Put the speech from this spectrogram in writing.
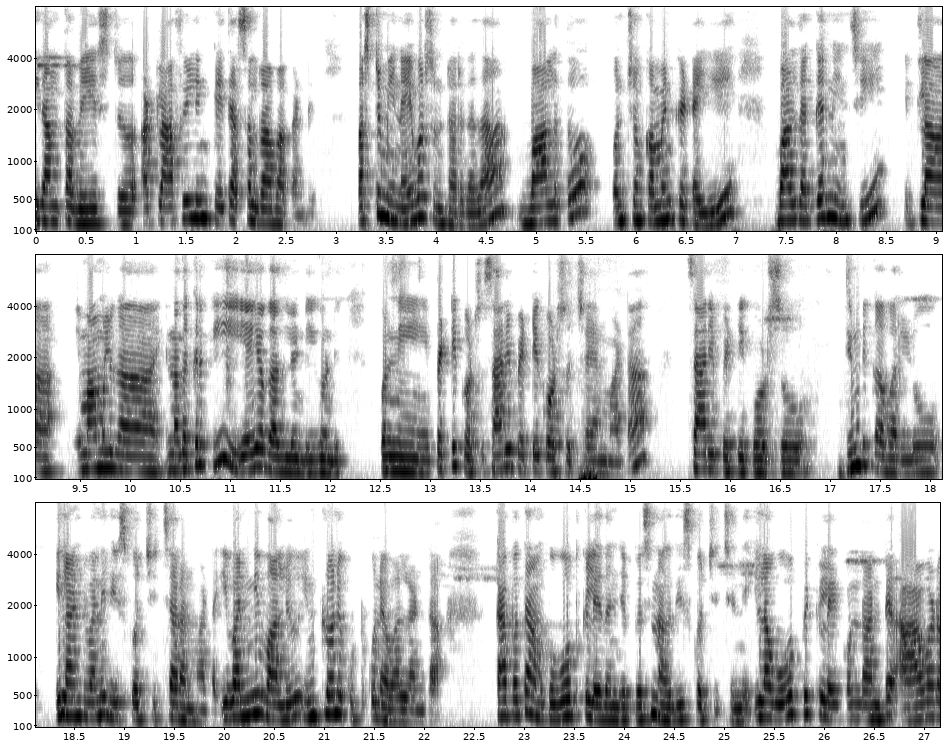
ఇదంతా వేస్ట్ అట్లా ఆ ఫీలింగ్ అయితే అసలు రాబాకండి. ఫస్ట్ మీ నైబర్స్ ఉంటారు కదా వాళ్ళతో కొంచెం కమ్యూనికేట్ అయ్యి వాళ్ళ దగ్గర నుంచి ఇట్లా మామూలుగా నా దగ్గరికి ఏయో కాదులేండి ఇగోండి. కొన్ని పెట్టి కోట్స్ సారీ పెట్టి కోట్స్ వచ్చాయన్నమాట. సారీ పెట్టి కోట్స్ దిండు కవర్లు ఇలాంటివన్నీ తీసుకొచ్చి ఇచ్చారనమాట ఇవన్నీ వాళ్ళు ఇంట్లోనే కుట్టుకునే వాళ్ళంట. కాకపోతే ఆమెకు ఓపిక లేదని చెప్పేసి నాకు తీసుకొచ్చి ఇచ్చింది ఇలా ఓపిక లేకుండా అంటే ఆవిడ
